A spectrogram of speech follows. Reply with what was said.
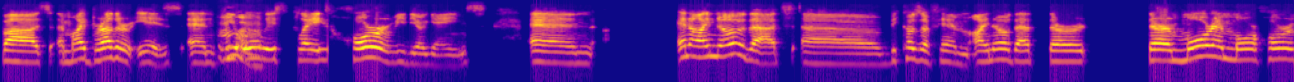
but uh, my brother is, and he mm. always plays horror video games. And and I know that uh, because of him, I know that there there are more and more horror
